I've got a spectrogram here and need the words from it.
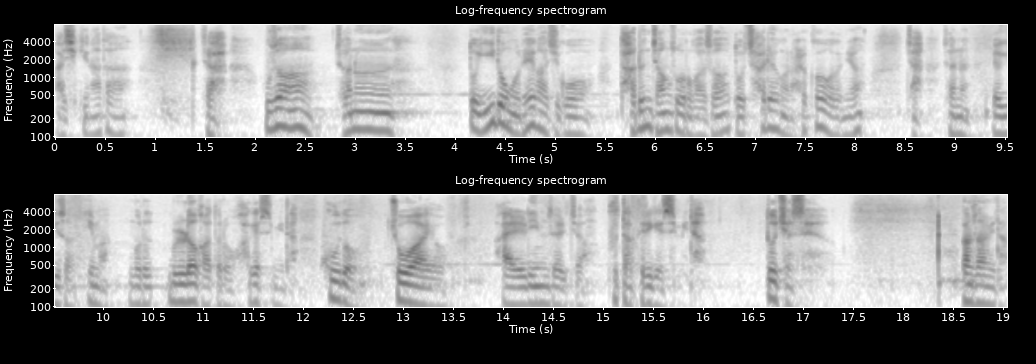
아쉽긴 하다. 자, 우선 저는 또 이동을 해가지고 다른 장소로 가서 또 촬영을 할 거거든요. 자, 저는 여기서 이만 물- 물러가도록 하겠습니다. 구독, 좋아요, 알림 설정 부탁드리겠습니다. 또 쳤어요. 감사합니다.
